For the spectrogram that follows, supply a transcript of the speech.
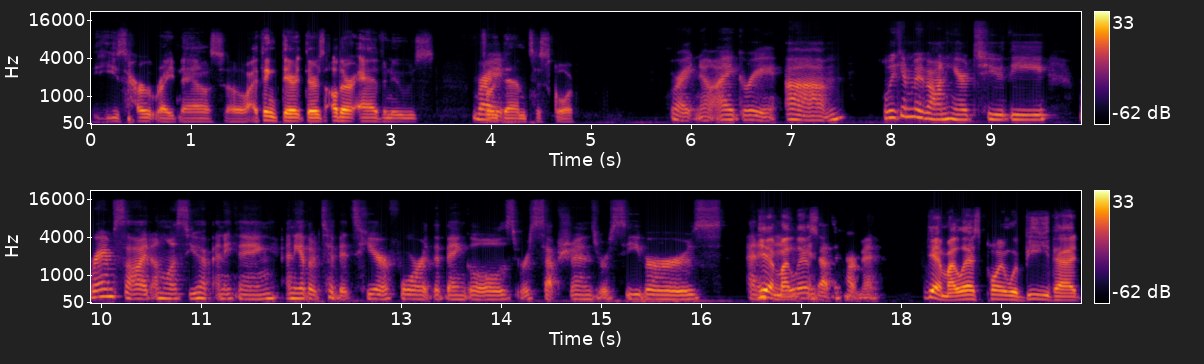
He's hurt right now, so I think there there's other avenues right. for them to score. Right. No, I agree. Um, we can move on here to the Ram side, unless you have anything, any other tidbits here for the Bengals receptions, receivers, yeah, my last, in that department. Yeah, my last point would be that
